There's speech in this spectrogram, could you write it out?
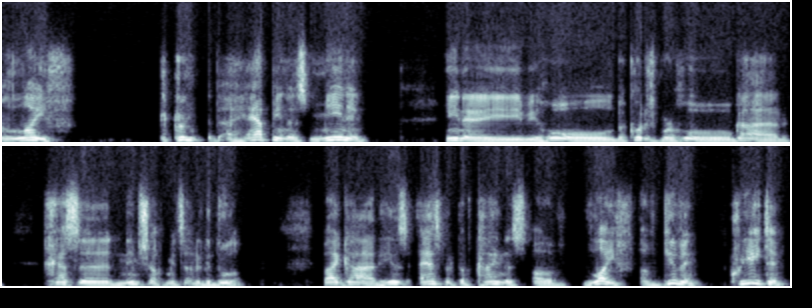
life, happiness, meaning. Hine, behold, Kodesh Baruch Hu, God, Chesed Nimshach Mitzad Gedula. By God, His aspect of kindness, of life, of giving, creating.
